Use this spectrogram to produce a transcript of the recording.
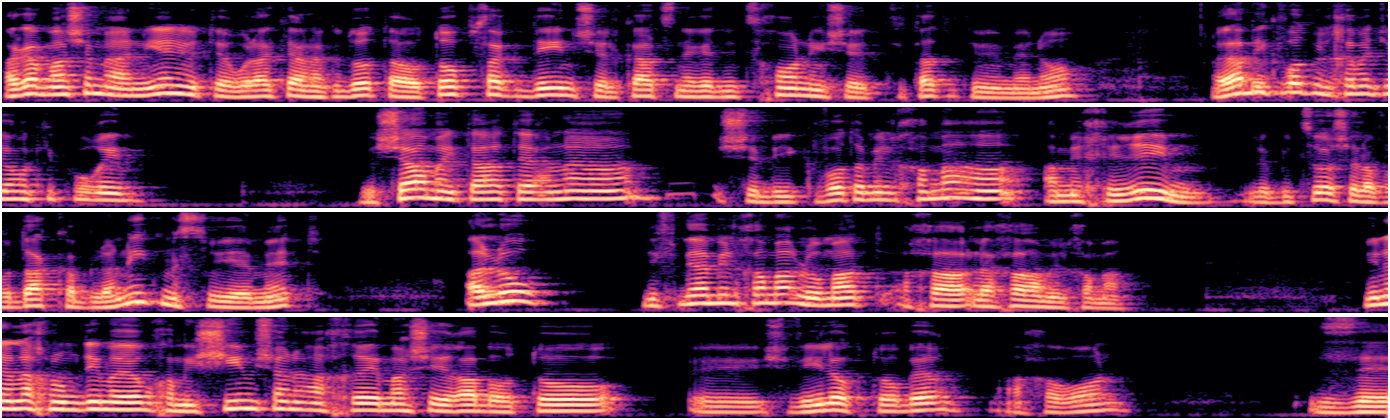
אגב, מה שמעניין יותר, אולי כאנקדוטה, אותו פסק דין של כץ נגד ניצחוני, שציטטתי ממנו, היה בעקבות מלחמת יום הכיפורים. ושם הייתה הטענה שבעקבות המלחמה המחירים לביצוע של עבודה קבלנית מסוימת עלו לפני המלחמה לעומת אחר, לאחר המלחמה. הנה אנחנו עומדים היום 50 שנה אחרי מה שאירע באותו שביעי לאוקטובר האחרון, זה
